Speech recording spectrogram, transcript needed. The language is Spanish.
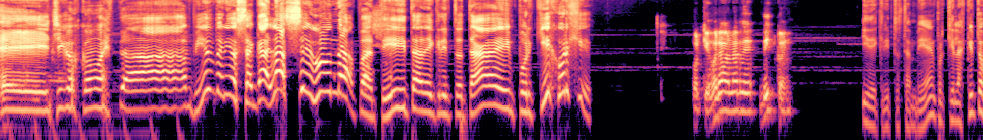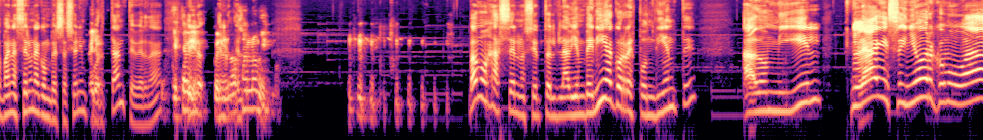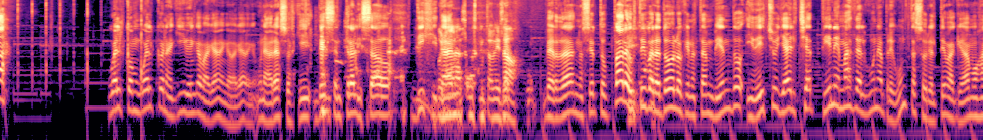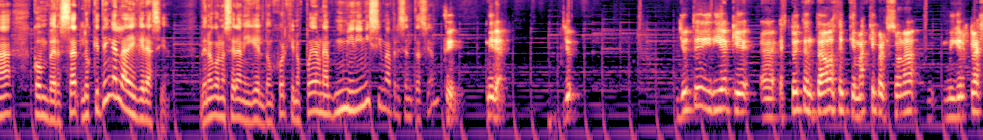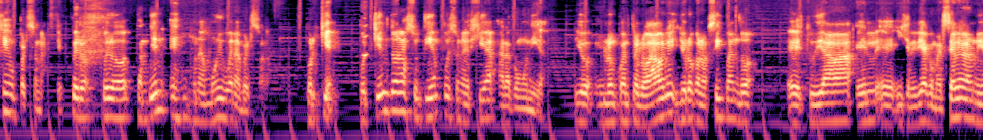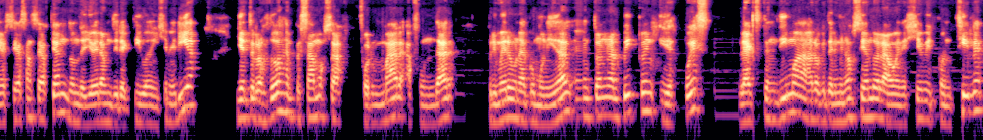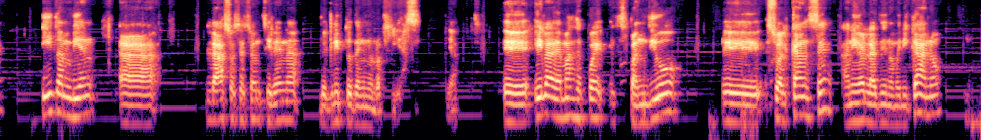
Hey chicos, ¿cómo están? Bienvenidos acá a la segunda patita de CryptoTime. ¿Por qué, Jorge? Porque es hora de hablar de Bitcoin. Y de criptos también, porque las criptos van a ser una conversación importante, ¿verdad? Está bien, pero no son lo mismo. Vamos a hacer, ¿no es cierto?, la bienvenida correspondiente a don Miguel Clague, señor, ¿cómo va? Welcome, welcome aquí, venga para acá, venga para acá, venga. Un abrazo aquí, descentralizado, digital. descentralizado. ¿Verdad? ¿No es cierto? Para usted y para todos los que nos están viendo. Y de hecho ya el chat tiene más de alguna pregunta sobre el tema que vamos a conversar. Los que tengan la desgracia de no conocer a Miguel, don Jorge, ¿nos puede dar una minimísima presentación? Sí, mira, yo, yo te diría que eh, estoy tentado a decir que más que persona, Miguel Claje es un personaje, pero, pero también es una muy buena persona. ¿Por qué? Porque él dona su tiempo y su energía a la comunidad. Yo lo encuentro loable, yo lo conocí cuando eh, estudiaba él eh, ingeniería comercial en la Universidad de San Sebastián, donde yo era un directivo de ingeniería, y entre los dos empezamos a formar, a fundar primero una comunidad en torno al Bitcoin y después la extendimos a lo que terminó siendo la ONG Bitcoin Chile y también a la Asociación Chilena de Criptotecnologías. ¿ya? Eh, él además después expandió eh, su alcance a nivel latinoamericano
